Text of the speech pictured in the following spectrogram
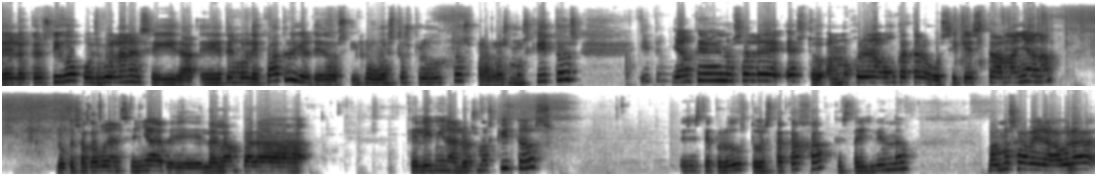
eh, lo que os digo, pues vuelan enseguida. Eh, tengo el de 4 y el de 2. Y luego estos productos para los mosquitos. Y, aunque no sale esto, a lo mejor en algún catálogo sí que esta mañana, lo que os acabo de enseñar, eh, la lámpara que elimina los mosquitos. Es este producto, esta caja que estáis viendo. Vamos a ver ahora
